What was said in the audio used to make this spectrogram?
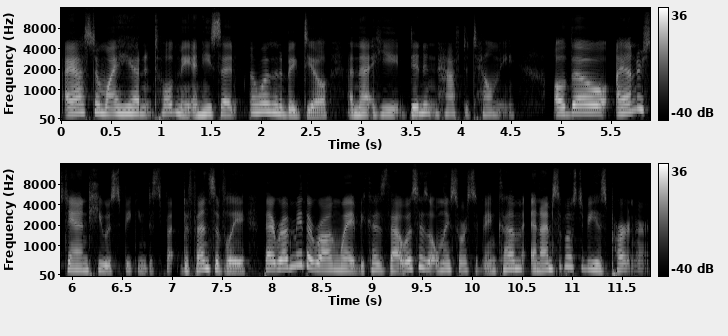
I asked him why he hadn't told me, and he said it wasn't a big deal and that he didn't have to tell me. Although I understand he was speaking dis- defensively, that rubbed me the wrong way because that was his only source of income, and I'm supposed to be his partner.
